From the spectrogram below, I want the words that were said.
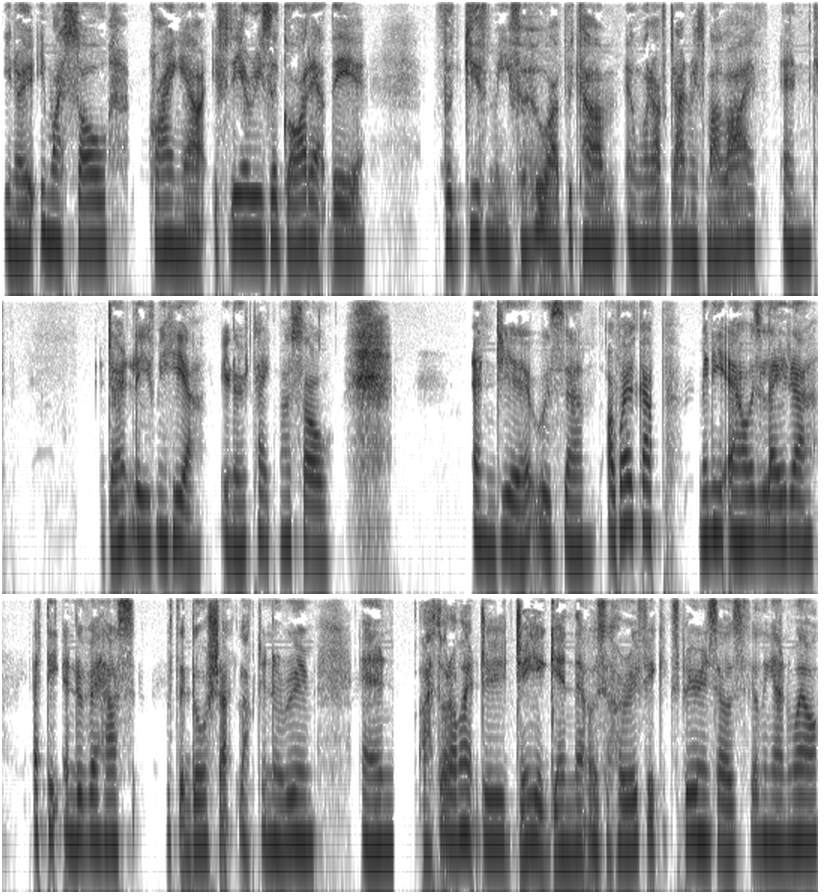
you know, in my soul crying out, if there is a God out there, forgive me for who I've become and what I've done with my life and don't leave me here. You know, take my soul. And yeah, it was, um, I woke up many hours later at the end of a house with the door shut, locked in a room. And I thought I won't do G again. That was a horrific experience. I was feeling unwell,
